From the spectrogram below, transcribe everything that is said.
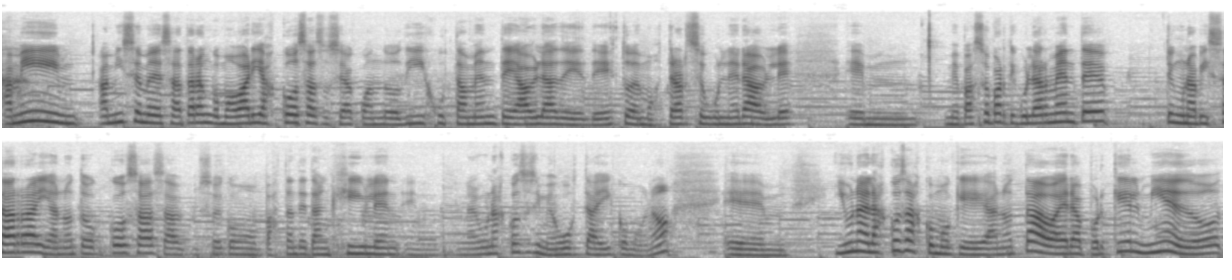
A mí, a mí se me desataron como varias cosas, o sea, cuando Di justamente habla de, esto de mostrarse vulnerable, em, me pasó particularmente, tengo una pizarra y anoto cosas, soy como bastante tangible en, en algunas cosas y me gusta ahí como, ¿no? Em, y una de las cosas como que anotaba era por qué el miedo,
